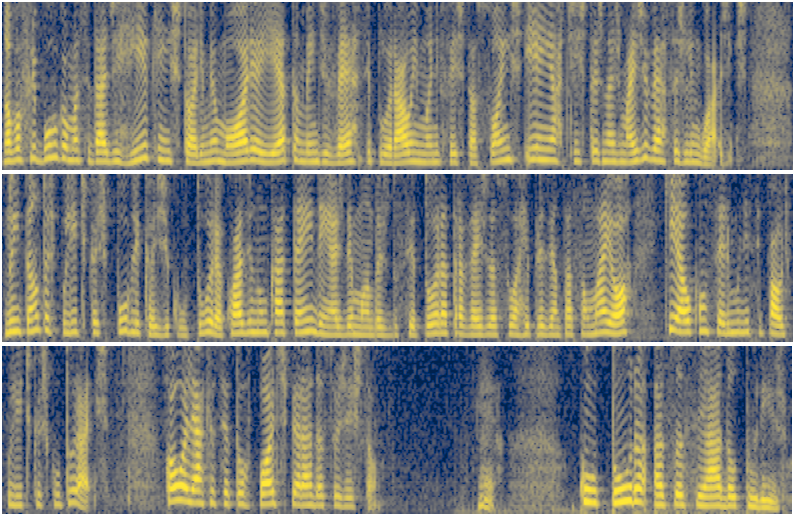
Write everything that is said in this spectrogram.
Nova Friburgo é uma cidade rica em história e memória e é também diversa e plural em manifestações e em artistas nas mais diversas linguagens. No entanto, as políticas públicas de cultura quase nunca atendem às demandas do setor através da sua representação maior, que é o Conselho Municipal de Políticas Culturais. Qual o olhar que o setor pode esperar da sua gestão? É. Cultura associada ao turismo.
